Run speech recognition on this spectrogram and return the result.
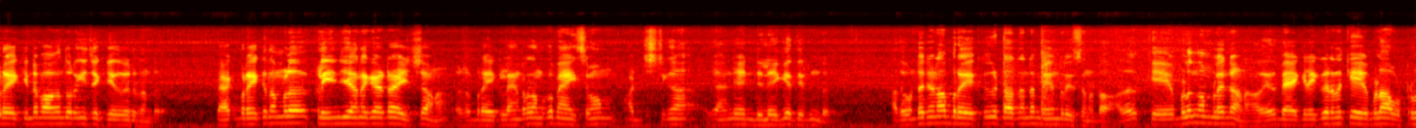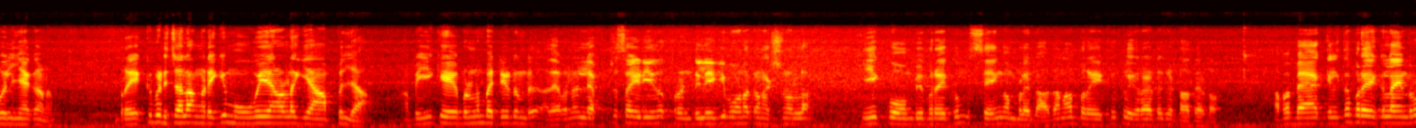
ബ്രേക്കിന്റെ ഭാഗം തുടങ്ങി ചെക്ക് ചെയ്ത് വരുന്നുണ്ട്. ബാക്ക് ബ്രേക്ക് നമ്മൾ ക്ലീൻ ചെയ്യാനൊക്കെ ആയിട്ട് അയച്ചതാണ്. പക്ഷേ ബ്രേക്ക് ലൈനർ നമുക്ക് മാക്സിമം അഡ്ജസ്റ്റിങ് അതിന്റെ എൻഡിലേക്ക് എത്തിയിട്ടുണ്ട്. അതുകൊണ്ട് തന്നെയാണ് ആ ബ്രേക്ക് കിട്ടാത്തതിന്റെ മെയിൻ റീസൺ കേട്ടോ അത് കേബിളും കംപ്ലൈന്റ് ആണ്. അതായത് ബാക്കിലേക്ക് വരുന്ന കേബിൾ ഔട്ടർ വലിഞ്ഞേക്കാണ്. ബ്രേക്ക് പിടിച്ചാൽ അങ്ങോട്ടേക്ക് മൂവ് ചെയ്യാനുള്ള ഗ്യാപ്പില്ല അപ്പോൾ ഈ കേബിളിനും പറ്റിയിട്ടുണ്ട്. അതേപോലെ ലെഫ്റ്റ് സൈഡിൽ നിന്ന് ഫ്രണ്ടിലേക്ക് പോണ കണക്ഷനുള്ള ഈ കോമ്പി ബ്രേക്കും സെയിം കംപ്ലൈന്റ് അതാണ് ആ ബ്രേക്ക് ക്ലിയർ ആയിട്ട് കിട്ടാത്ത കേട്ടോ അപ്പോൾ ബാക്കിലത്തെ ബ്രേക്ക് ലൈനർ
